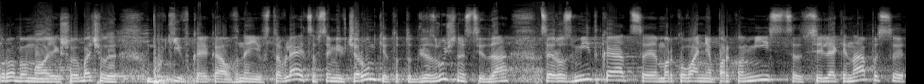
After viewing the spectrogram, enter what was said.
робимо, якщо ви бачили, бруківка, яка в неї вставляється в самі вчарунки, тобто для зручності, да, це розмітка, це маркування паркомісць, це всілякі написи.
